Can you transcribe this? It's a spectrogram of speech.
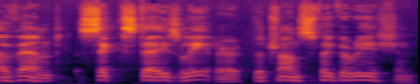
event 6 days later, the transfiguration.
